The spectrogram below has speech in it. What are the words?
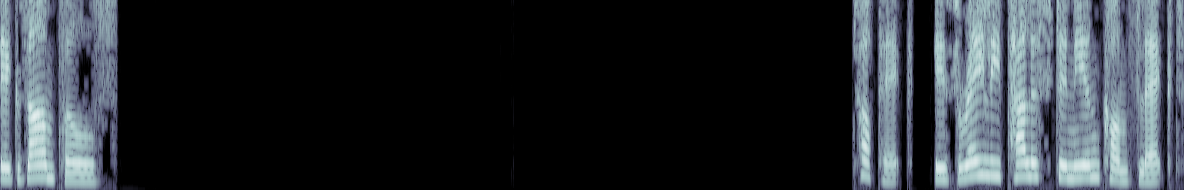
Examples. Israeli-Palestinian conflict.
